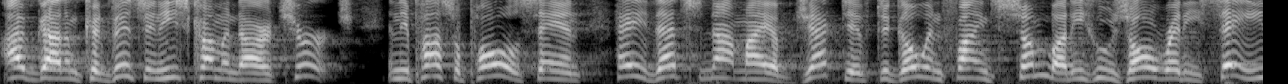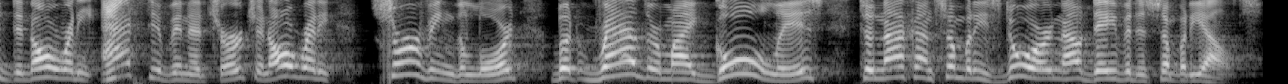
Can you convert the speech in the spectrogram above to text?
I've got him convinced, and he's coming to our church. And the Apostle Paul is saying, hey, that's not my objective to go and find somebody who's already saved and already active in a church and already serving the Lord, but rather my goal is to knock on somebody's door. Now, David is somebody else.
